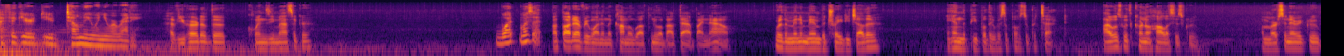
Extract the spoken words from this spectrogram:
I figured you'd tell me when you were ready. Have you heard of the Quincy massacre? What was it? I thought everyone in the Commonwealth knew about that by now. Where the Minutemen betrayed each other and the people they were supposed to protect. I was with Colonel Hollis's group. A mercenary group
